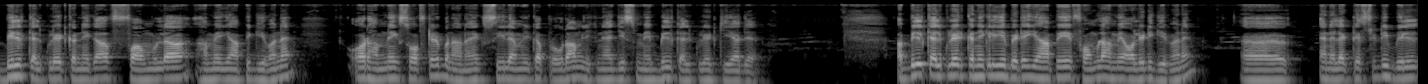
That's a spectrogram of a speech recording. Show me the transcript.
बिल कैलकुलेट करने का फार्मूला हमें यहाँ पे गिवन है और हमने एक सॉफ्टवेयर बनाना है, एक सी लैंग्वेज का प्रोग्राम लिखना है जिसमें बिल कैलकुलेट किया जाए। अब बिल कैलकुलेट करने के लिए बेटे यहाँ पे फार्मूला हमें ऑलरेडी गिवन है। An electricity bill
